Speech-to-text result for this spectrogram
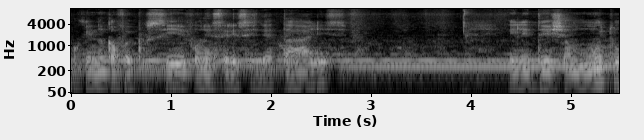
porque nunca foi possível fornecer esses detalhes, ele deixa muito,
